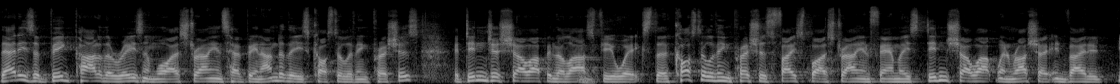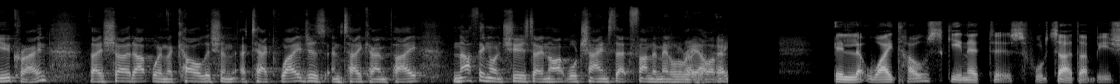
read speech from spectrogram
That is a big part of the reason why Australians have been under these cost of living pressures. It didn't just show up in the last mm. few weeks. The cost of living pressures faced by Australian families didn't show up when Russia invaded Ukraine. They showed up when the coalition attacked wages and take home pay. Nothing on Tuesday night will change that fundamental reality. Il-White House kienet sfurzata biex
